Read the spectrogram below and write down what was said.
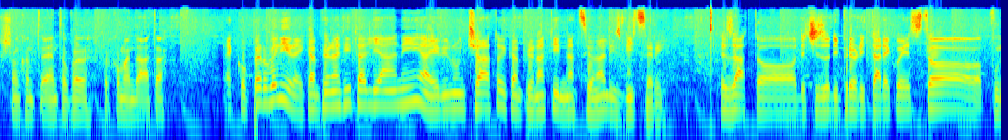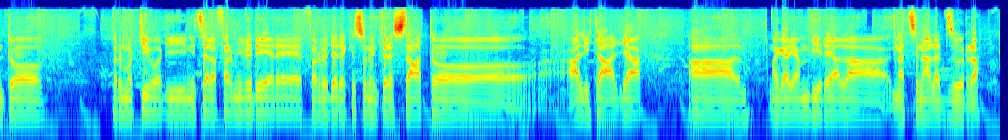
sono contento per, per come è andata. Ecco, per venire ai campionati italiani hai rinunciato ai campionati nazionali svizzeri. Esatto, ho deciso di prioritare questo appunto per motivo di iniziare a farmi vedere, far vedere che sono interessato all'Italia, a magari ambire alla nazionale azzurra.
